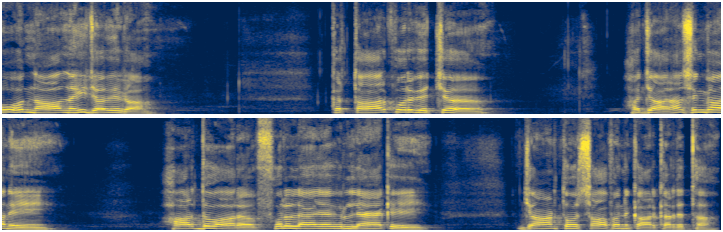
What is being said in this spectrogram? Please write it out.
ਉਹ ਨਾਲ ਨਹੀਂ ਜਾਵੇਗਾ। ਕਰਤਾਰਪੁਰ ਵਿੱਚ ਹਜ਼ਾਰਾਂ ਸਿੰਘਾਂ ਨੇ ਹਰਦੁਆਰ ਫੁੱਲ ਲੈ ਲੈ ਕੇ ਜਾਣ ਤੋਂ ਸਾਫ਼ ਇਨਕਾਰ ਕਰ ਦਿੱਤਾ।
